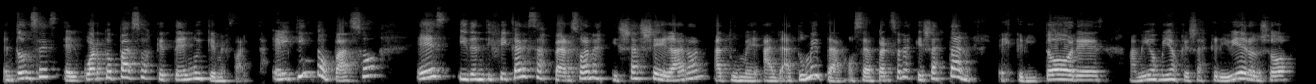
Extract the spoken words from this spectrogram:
Entonces, el cuarto paso es que tengo y que me falta. El quinto paso es identificar esas personas que ya llegaron a tu, a tu meta, o sea, personas que ya están, escritores, amigos míos que ya escribieron. Yo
